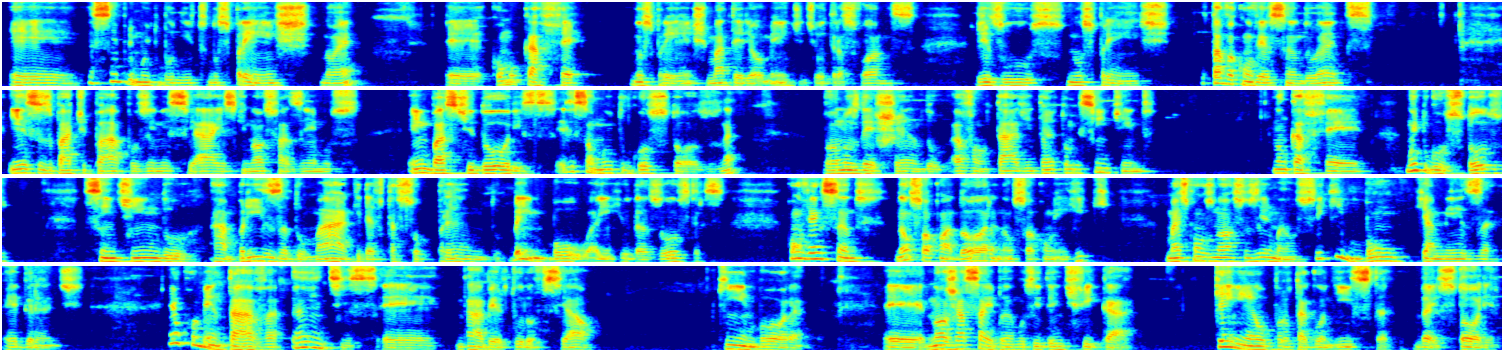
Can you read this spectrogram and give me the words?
é, é sempre muito bonito, nos preenche, não é? é? Como o café nos preenche materialmente, de outras formas, Jesus nos preenche. Eu estava conversando antes, e esses bate-papos iniciais que nós fazemos em bastidores, eles são muito gostosos, né? Vão nos deixando à vontade, então eu estou me sentindo num café muito gostoso, sentindo a brisa do mar que deve estar soprando, bem boa em Rio das Ostras, conversando, não só com a Dora, não só com o Henrique, mas com os nossos irmãos. E que bom que a mesa é grande. Eu comentava antes é, da abertura oficial que, embora é, nós já saibamos identificar quem é o protagonista da história,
